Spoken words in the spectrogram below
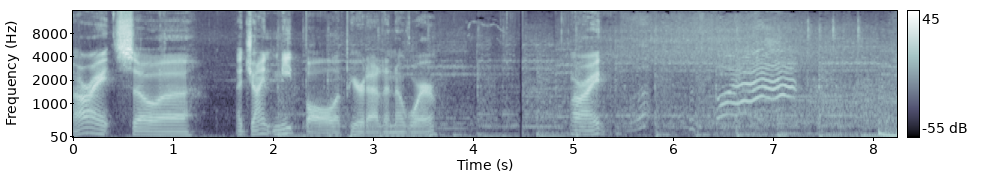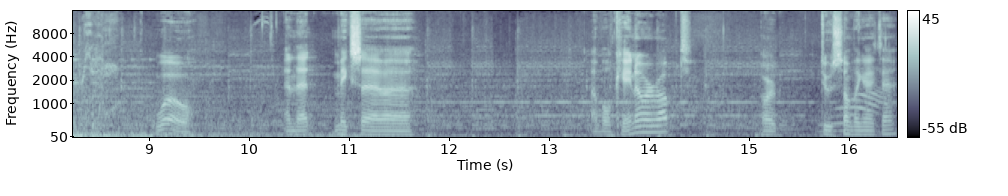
Alright, so, uh, a giant meatball appeared out of nowhere. Alright. Whoa. And that makes a... a volcano erupt? Or do something like that?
